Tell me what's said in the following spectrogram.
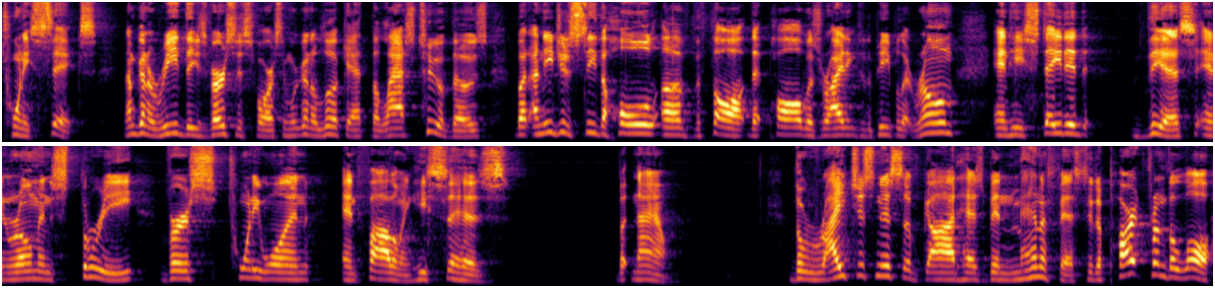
26. And I'm going to read these verses for us, and we're going to look at the last two of those but I need you to see the whole of the thought that Paul was writing to the people at Rome. And he stated this in Romans 3, verse 21 and following. He says, But now, the righteousness of God has been manifested apart from the law.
